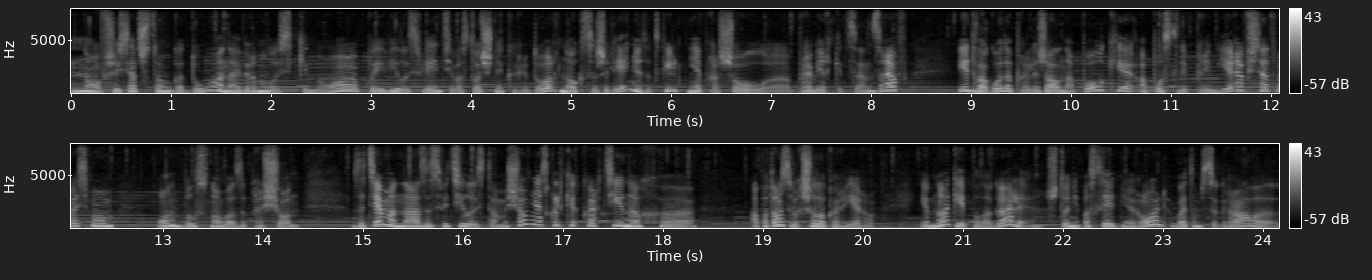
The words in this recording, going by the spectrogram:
Но в 1966 году она вернулась в кино, появилась в ленте «Восточный коридор», но, к сожалению, этот фильм не прошел а, проверки цензоров и два года пролежал на полке, а после премьеры в 1968 он был снова запрещен. Затем она засветилась там еще в нескольких картинах, э, а потом завершила карьеру. И многие полагали, что не последнюю роль в этом сыграла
